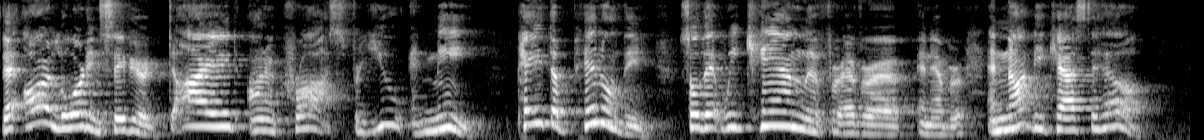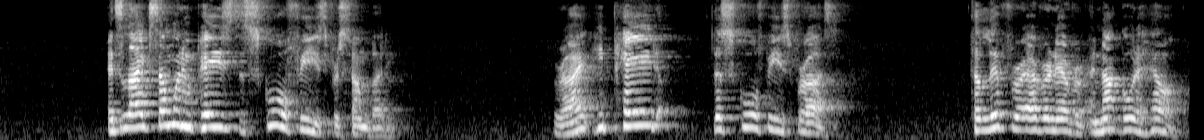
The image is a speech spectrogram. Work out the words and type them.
that our Lord and Savior died on a cross for you and me, paid the penalty so that we can live forever and ever and not be cast to hell. It's like someone who pays the school fees for somebody, right? He paid the school fees for us to live forever and ever and not go to hell.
